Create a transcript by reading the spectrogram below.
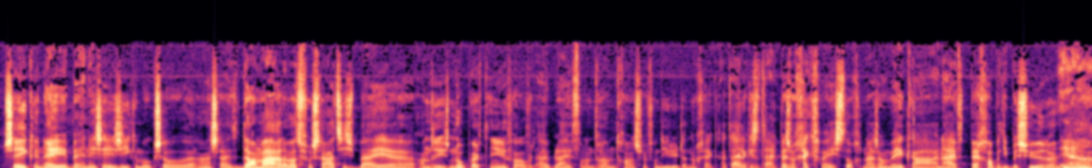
zeker. Nee, bij NEC zie ik hem ook zo eh, aansluiten. Dan waren er wat frustraties bij eh Andries Noppert. In ieder geval over het uitblijven van een droomtransfer. Vonden jullie dat nog gek? Uiteindelijk is het eigenlijk best wel gek geweest, toch? Na zo'n WK. En hij heeft pech gehad met die blessure. Ja,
